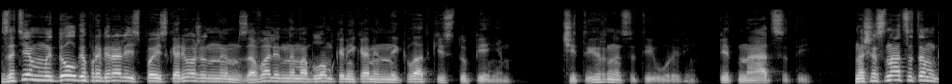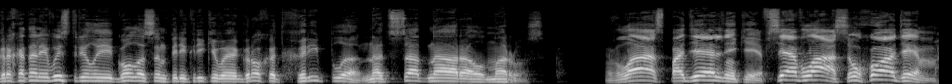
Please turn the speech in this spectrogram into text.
Затем мы долго пробирались по искореженным, заваленным обломками каменной кладки ступеням. Четырнадцатый уровень, пятнадцатый. На шестнадцатом грохотали выстрелы и голосом, перекрикивая грохот, хрипло, надсадно орал мороз. «Влас, подельники! Все в лаз! Уходим!»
